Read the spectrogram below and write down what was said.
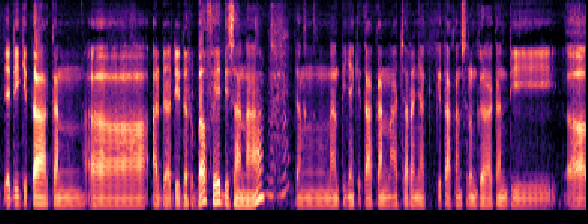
Jadi kita akan eh, ada dinner buffet di sana, yang nantinya kita akan acaranya kita akan selenggarakan di eh,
